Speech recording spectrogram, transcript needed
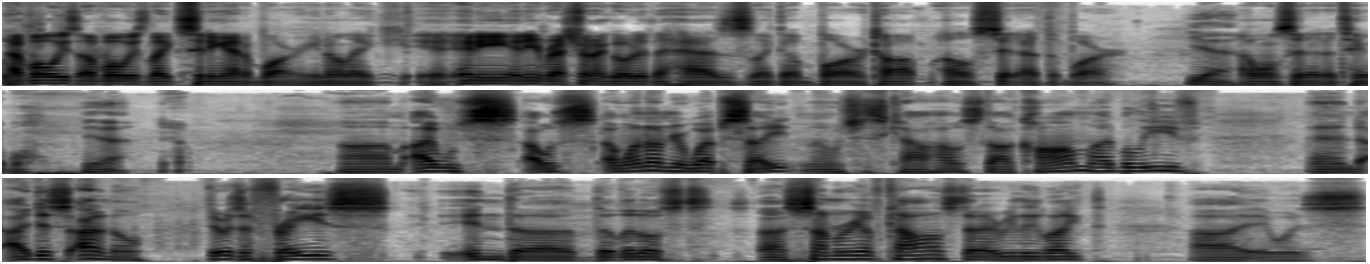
i've always i've always liked sitting at a bar you know like any any restaurant i go to that has like a bar top i'll sit at the bar Yeah. i won't sit at a table Yeah. Yep. Um, I was I was I went on your website, uh, which is khaohouse.com, I believe, and I just I don't know. There was a phrase in the the little uh, summary of Khao House that I really liked. Uh, it was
